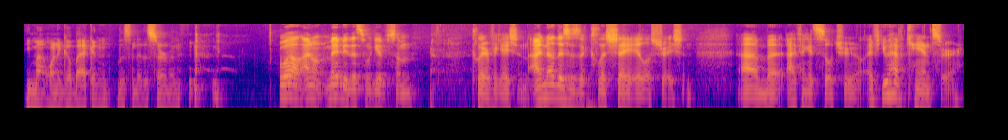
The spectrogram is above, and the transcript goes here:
you might want to go back and listen to the sermon. Well, I don't. Maybe this will give some clarification. I know this is a cliche illustration, uh, but I think it's still true. If you have cancer,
